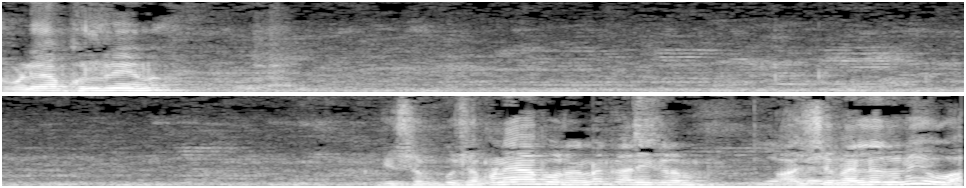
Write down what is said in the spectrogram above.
अपने आप खुल रही है ना? ये सब कुछ अपने आप हो रहा है ना कार्यक्रम? आज से पहले तो नहीं हुआ।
